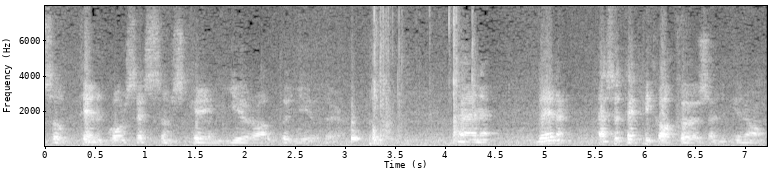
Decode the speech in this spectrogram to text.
So 10 concessions came year after year there. And then as a technical person, you know,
